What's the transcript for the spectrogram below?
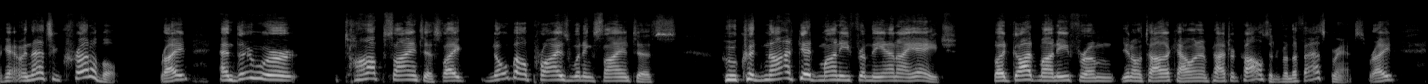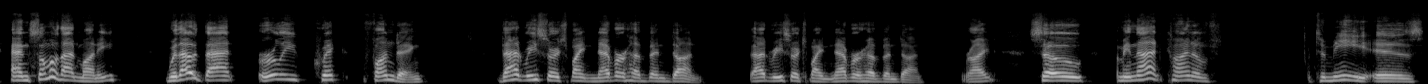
Okay, mean, that's incredible, right? And there were top scientists, like Nobel Prize winning scientists, who could not get money from the NIH, but got money from, you know, Tyler Cowen and Patrick Collison from the FAST grants, right? And some of that money, without that early, quick funding, that research might never have been done. That research might never have been done, right? So, I mean, that kind of, to me, is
